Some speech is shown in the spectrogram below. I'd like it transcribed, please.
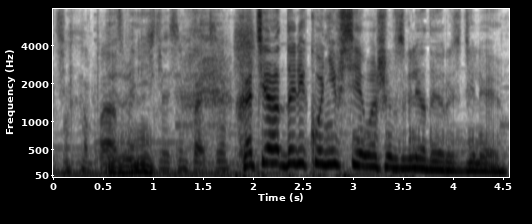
извините. Опасно, Извините. личная симпатия. Хотя далеко не все ваши взгляды я разделяю.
